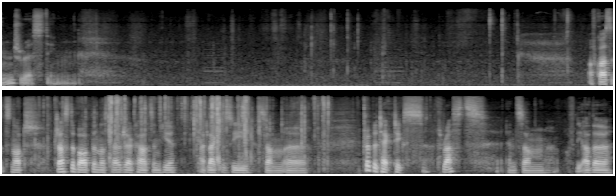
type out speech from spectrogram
Interesting. Of course, it's not just about the nostalgia cards in here. I'd like to see some uh, triple tactics thrusts and some of the other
